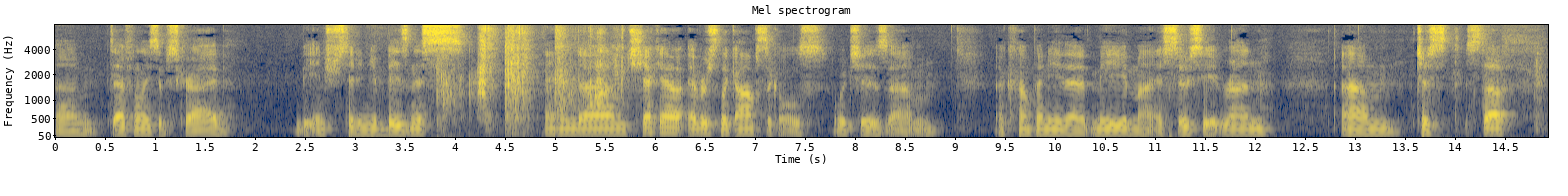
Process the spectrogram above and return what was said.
um, definitely subscribe. Be interested in your business, and um, check out Everslick Obstacles, which is um, a company that me and my associate run. Um, just stuff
